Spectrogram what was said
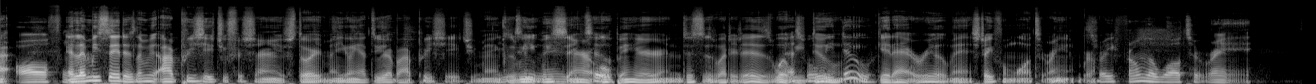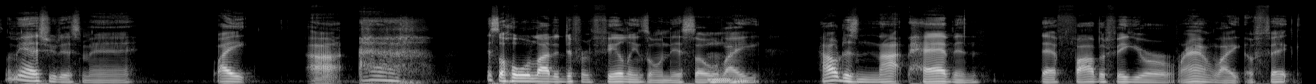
I- all forms. and let me say this. Let me. I appreciate you for sharing your story, man. You ain't have to do that, but I appreciate you, man. Because we too, we man. sitting here open here, and this is what it is. What, we, what do. we do. Get that real, man. Straight from Walter Rand, bro. straight from the Walter Rand. So let me ask you this, man. Like, I, it's a whole lot of different feelings on this. So, Mm-hmm. like, how does not having that father figure around like affect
